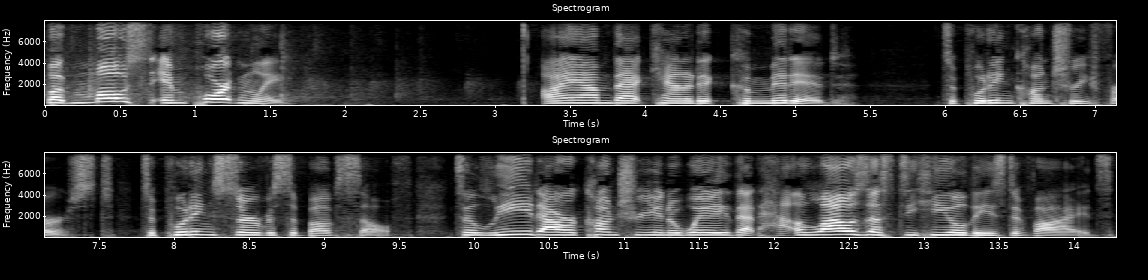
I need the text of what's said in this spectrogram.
but most importantly, I am that candidate committed to putting country first, to putting service above self, to lead our country in a way that allows us to heal these divides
